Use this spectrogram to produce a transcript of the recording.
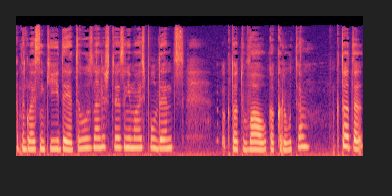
Одноклассники и до этого узнали, что я занимаюсь пулденс. Кто-то «Вау, как круто!» Кто-то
